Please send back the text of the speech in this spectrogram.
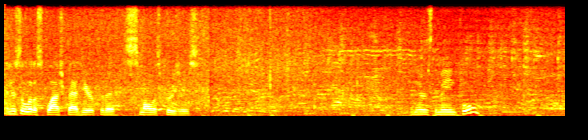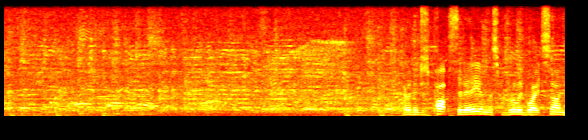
And there's a little splash pad here for the smallest cruisers. And there's the main pool. Everything just pops today in this really bright sun.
